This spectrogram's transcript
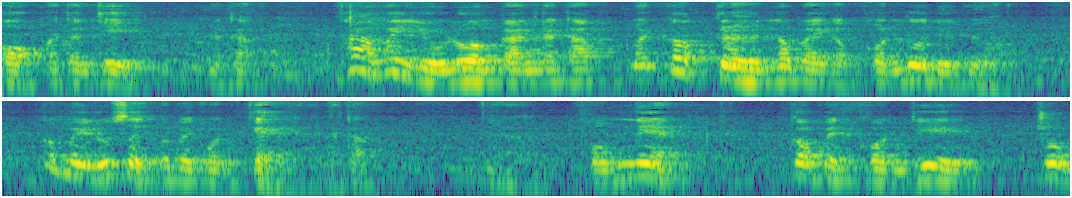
ออกมาทันทีนะครับ ถ้าไม่อยู่รวมกันนะครับ มันก็กลืนเข้าไปกับคนรุ่นอื่นๆ ก็ไม่รู้สึกว่าเป็นคนแก่นะครับผมเนี่ยก็เป็นคนที่โชค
